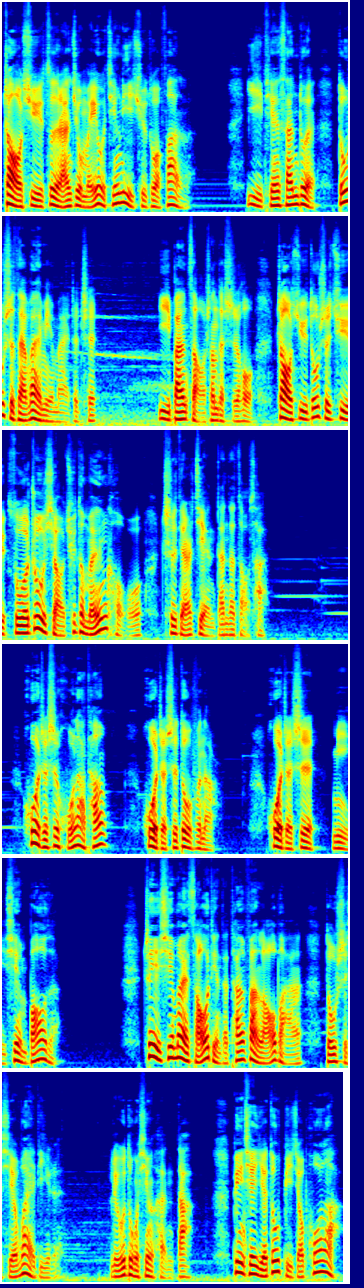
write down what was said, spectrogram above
赵旭自然就没有精力去做饭了。一天三顿都是在外面买着吃。一般早上的时候，赵旭都是去所住小区的门口吃点简单的早餐，或者是胡辣汤，或者是豆腐脑，或者是米线包子。这些卖早点的摊贩老板都是些外地人，流动性很大，并且也都比较泼辣，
